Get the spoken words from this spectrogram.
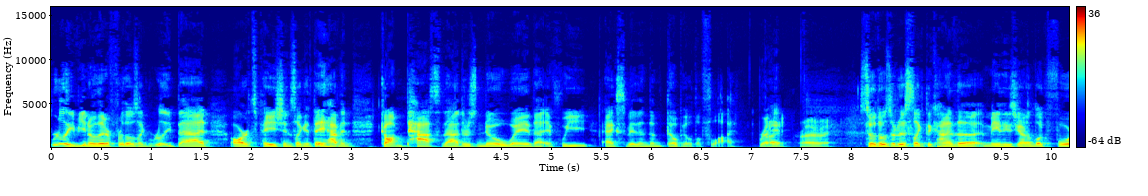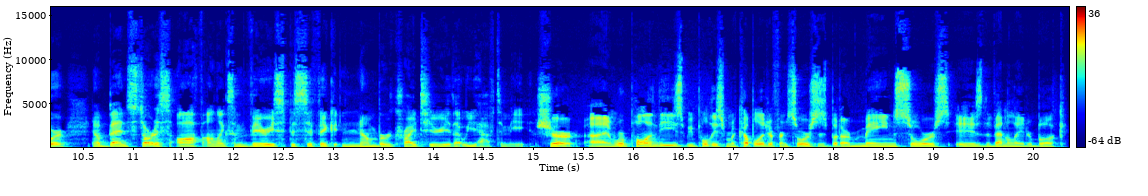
really, you know, there for those like really bad ARDS patients. Like if they haven't gotten past that, there's no way that if we extubate them, they'll be able to fly. Right. Right. Right. So those are just like the kind of the main things you got to look for. Now, Ben, start us off on like some very specific number criteria that we have to meet. Sure. Uh, and we're pulling these. We pull these from a couple of different sources, but our main source is the ventilator book.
